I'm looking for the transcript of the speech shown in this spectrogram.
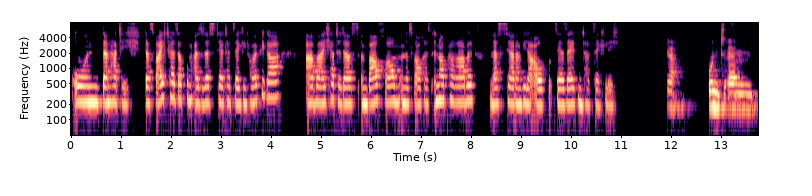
Und dann hatte ich das Weichteilsarkom, also das ist ja tatsächlich häufiger, aber ich hatte das im Bauchraum und das war auch erst inoperabel. Und das ist ja dann wieder auch sehr selten tatsächlich. Ja, und ähm,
